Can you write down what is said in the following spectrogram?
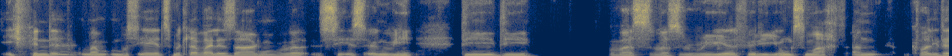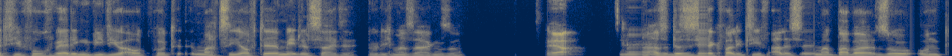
ich finde, man muss ihr jetzt mittlerweile sagen, sie ist irgendwie die, die, was, was Real für die Jungs macht an qualitativ hochwertigen Video-Output, macht sie auf der Mädelsseite, würde ich mal sagen, so. Ja. Ne, Also das ist ja qualitativ alles immer Baba so und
